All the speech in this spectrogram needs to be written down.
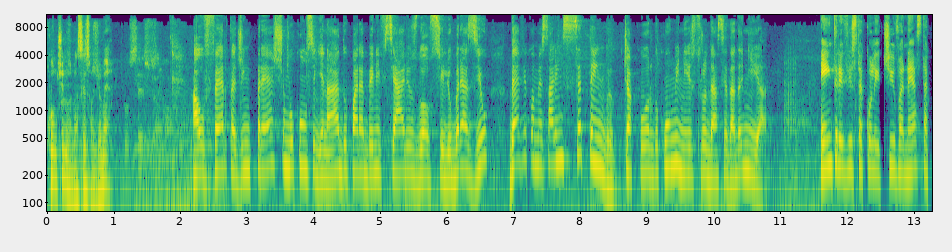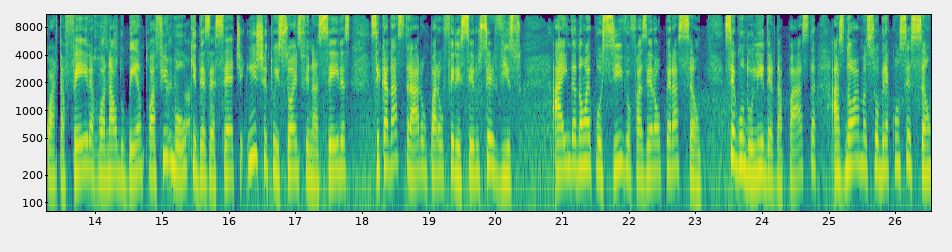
continua na sessão de amanhã. A oferta de empréstimo consignado para beneficiários do Auxílio Brasil deve começar em setembro, de acordo com o ministro da Cidadania. Em entrevista coletiva nesta quarta-feira, Ronaldo Bento afirmou que 17 instituições financeiras se cadastraram para oferecer o serviço. Ainda não é possível fazer a operação. Segundo o líder da pasta, as normas sobre a concessão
